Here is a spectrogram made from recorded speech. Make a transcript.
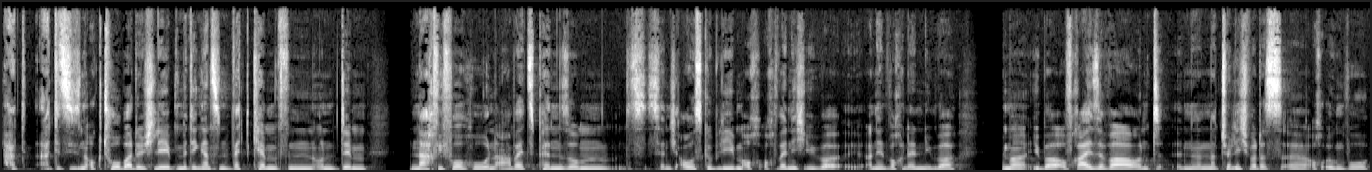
hat, hat jetzt diesen Oktober durchlebt mit den ganzen Wettkämpfen und dem nach wie vor hohen Arbeitspensum. Das ist ja nicht ausgeblieben, auch, auch wenn ich über, an den Wochenenden über immer über auf Reise war und äh, natürlich war das äh, auch irgendwo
